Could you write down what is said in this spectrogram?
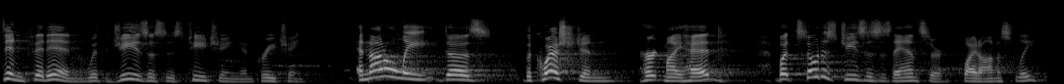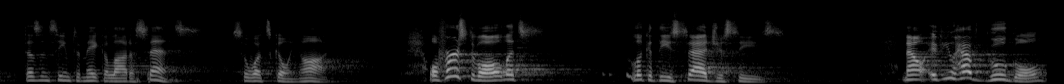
Didn't fit in with Jesus' teaching and preaching. And not only does the question hurt my head, but so does Jesus' answer, quite honestly. Doesn't seem to make a lot of sense. So, what's going on? Well, first of all, let's look at these Sadducees. Now, if you have Google,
